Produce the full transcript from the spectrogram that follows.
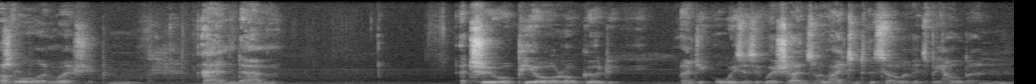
of awe and worship. Hmm. And um, a true or pure or good magic always, as it were, shines a light into the soul of its beholder. Hmm.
